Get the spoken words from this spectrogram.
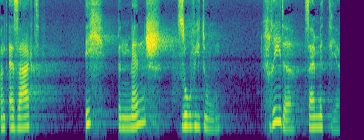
und er sagt, ich bin Mensch so wie du. Friede sei mit dir.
